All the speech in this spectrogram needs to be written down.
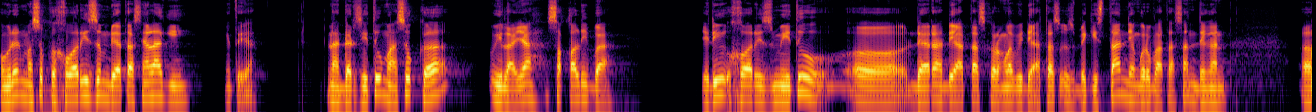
Kemudian masuk ke Khwarizm di atasnya lagi. Gitu ya. Nah dari situ masuk ke wilayah Sakaliba. Jadi Khwarizm itu e, daerah di atas kurang lebih di atas Uzbekistan yang berbatasan dengan e,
